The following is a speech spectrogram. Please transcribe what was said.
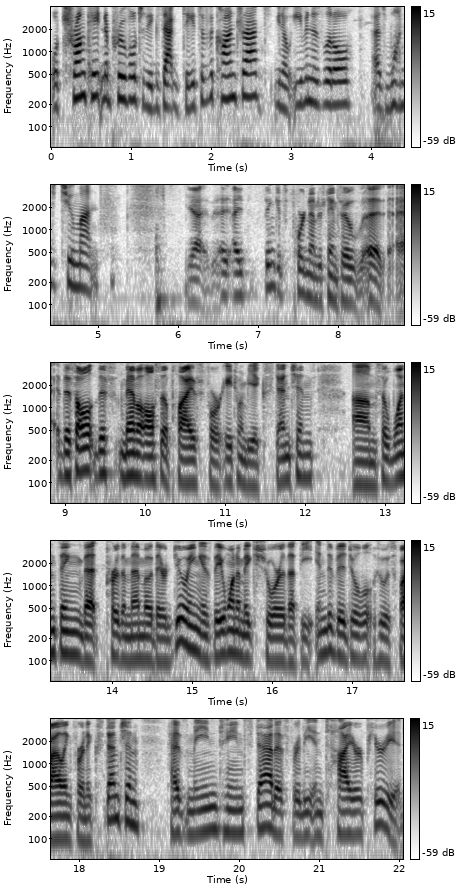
will truncate an approval to the exact dates of the contract, you know, even as little as one to two months. Yeah, I, think it's important to understand. So uh, this all this memo also applies for H-1B extensions. Um, so one thing that, per the memo, they're doing is they want to make sure that the individual who is filing for an extension has maintained status for the entire period.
